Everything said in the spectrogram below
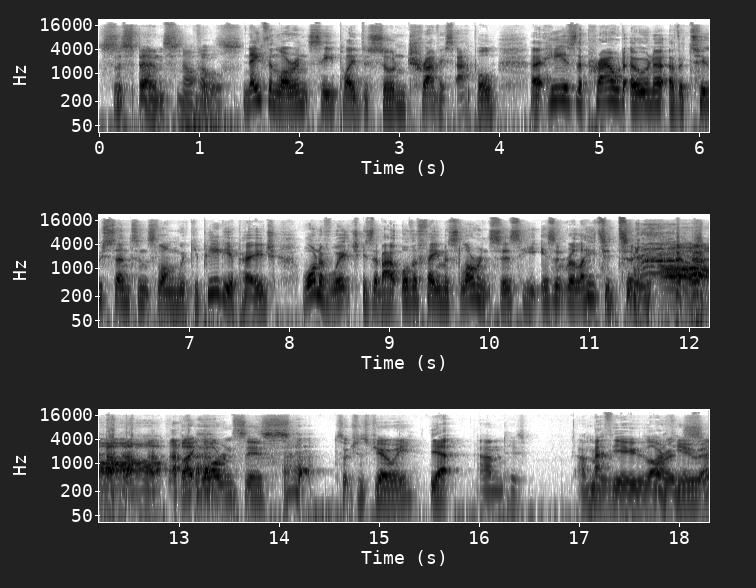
suspense, suspense novels. novels. Nathan Lawrence, he played the son, Travis Apple. Uh, he is the proud owner of a two sentence long Wikipedia page, one of which is about other famous Lawrences he isn't related to. Oh, like Lawrence's, such as Joey yeah. and his Andrew, Matthew Lawrence, Matthew and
